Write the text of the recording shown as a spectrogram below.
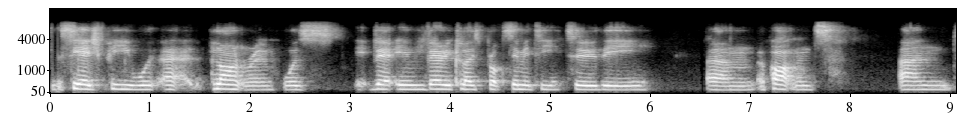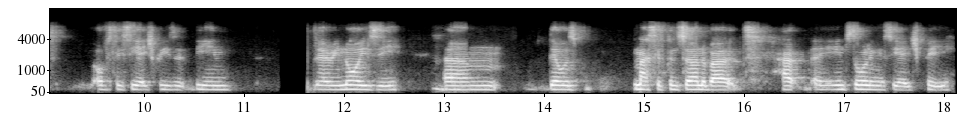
the CHP uh, plant room was in very close proximity to the um, apartments, and obviously CHPs being very noisy. Mm-hmm. Um, there was massive concern about how, uh, installing a CHP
